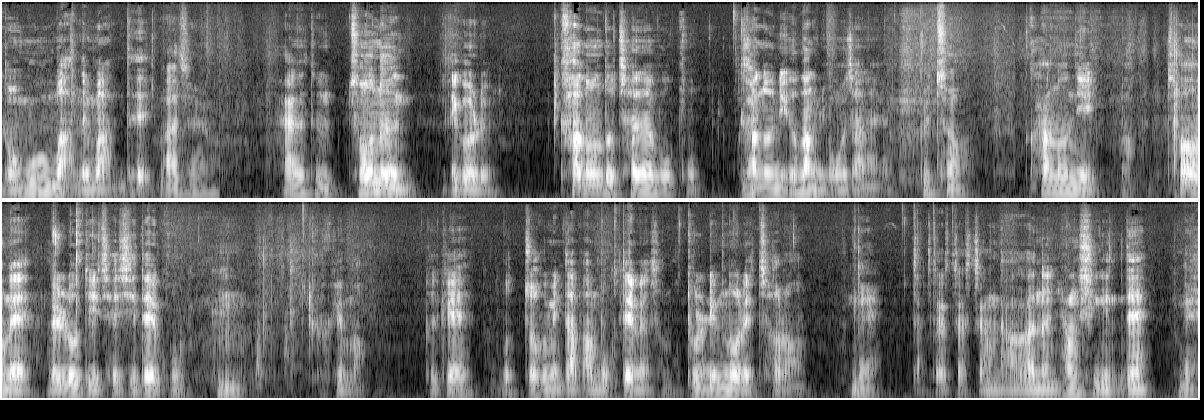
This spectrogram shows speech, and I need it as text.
너무 많으면 안 돼. 맞아요. 하여튼 저는 이거를 카논도 찾아보고 네. 카논이 음악 용어잖아요. 그렇죠. 카논이 막 처음에 멜로디 제시되고 음. 그게 막 그게 뭐 조금 있다 반복되면서 뭐 돌림 노래처럼 네, 짝짝짝짝 나가는 형식인데 네,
